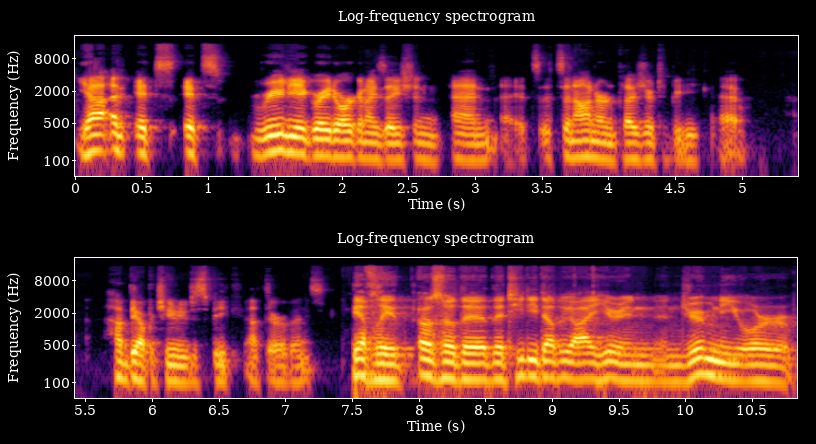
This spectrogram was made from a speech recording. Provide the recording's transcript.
Yeah, it's it's really a great organization, and it's it's an honor and pleasure to be uh, have the opportunity to speak at their events. Definitely. Also, the the TDWI here in, in Germany or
